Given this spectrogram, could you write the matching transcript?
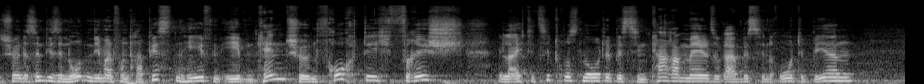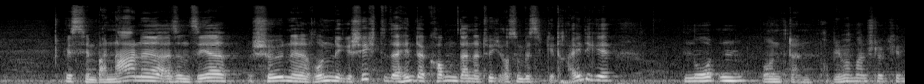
Also schön, das sind diese Noten, die man von Trappistenhefen eben kennt. Schön fruchtig, frisch, eine leichte Zitrusnote, bisschen Karamell, sogar ein bisschen rote Beeren, bisschen Banane. Also eine sehr schöne, runde Geschichte. Dahinter kommen dann natürlich auch so ein bisschen getreidige Noten. Und dann probieren wir mal ein Stückchen.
